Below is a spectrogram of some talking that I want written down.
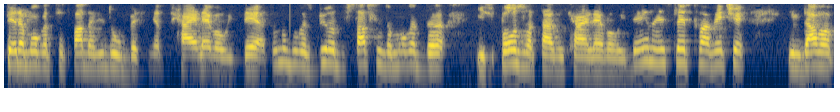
те да могат след това дали да обяснят high-level идеята, но го разбират достатъчно да могат да използват тази high-level идея, нали, след това вече им дава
